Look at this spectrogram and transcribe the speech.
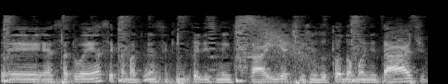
é, essa doença, que é uma doença que infelizmente está aí atingindo toda a humanidade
